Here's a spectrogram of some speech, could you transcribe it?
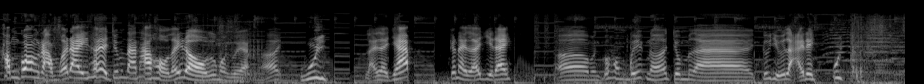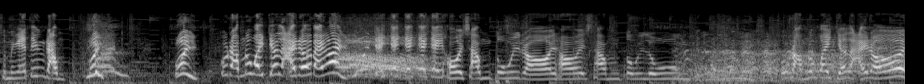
Không có con rồng ở đây thế là chúng ta tha hồ lấy đồ luôn mọi người ạ. À. đấy. Ui. Lại là giáp. Cái này là gì đây? Ờ mình cũng không biết nữa chung là cứ giữ lại đi. Ui. Sao mình nghe tiếng rồng? Ui ui, con rồng nó quay trở lại rồi bạn ơi. Ui, chạy chạy chạy chạy chạy. Thôi xong tôi rồi, thôi xong tôi luôn. Con rồng nó quay trở lại rồi.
